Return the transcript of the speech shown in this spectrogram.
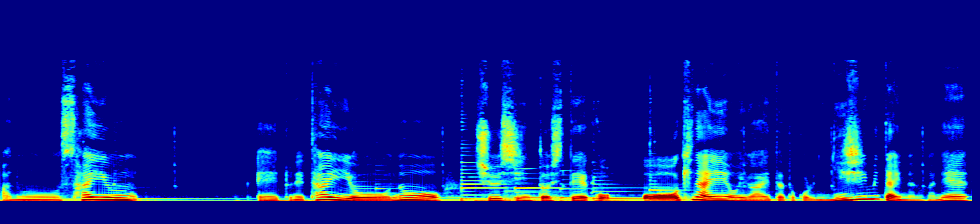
あの彩雲えーとね、太陽の中心としてこう大きな円を描いたところに虹みたいなのがね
